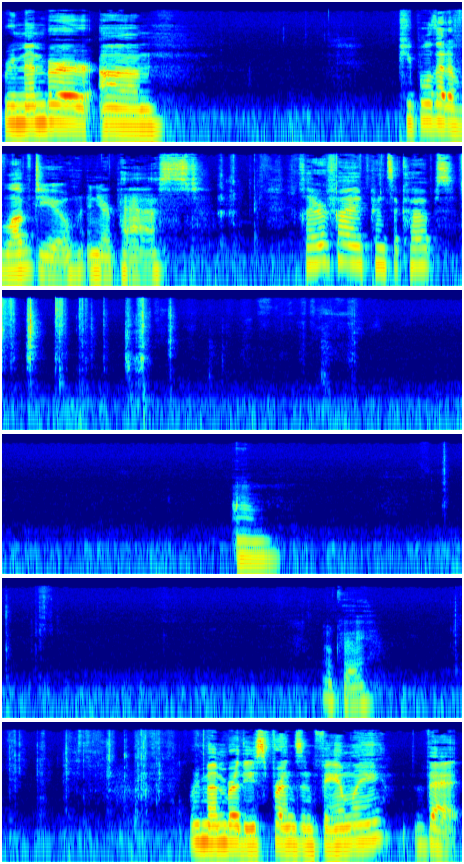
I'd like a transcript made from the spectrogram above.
Remember um, people that have loved you in your past. Clarify Prince of Cups. Um, okay. Remember these friends and family that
